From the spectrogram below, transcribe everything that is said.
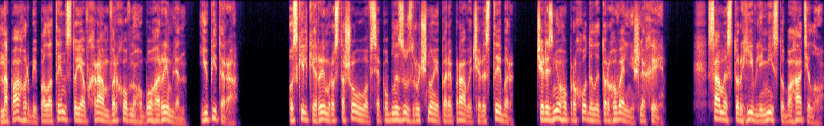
На пагорбі Палатин стояв храм верховного бога римлян Юпітера. Оскільки Рим розташовувався поблизу зручної переправи через Тибр, через нього проходили торговельні шляхи. Саме з торгівлі місто багатіло.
